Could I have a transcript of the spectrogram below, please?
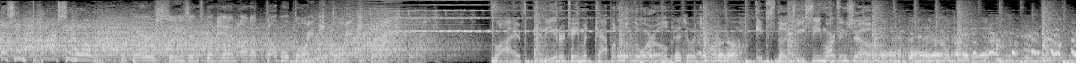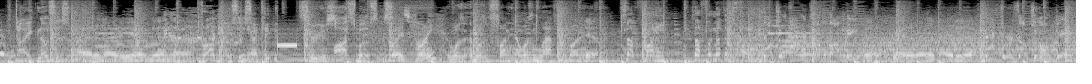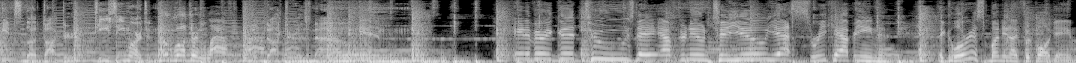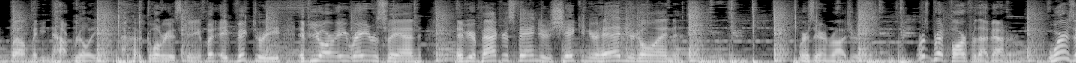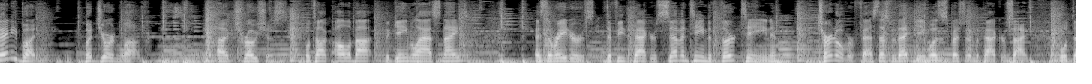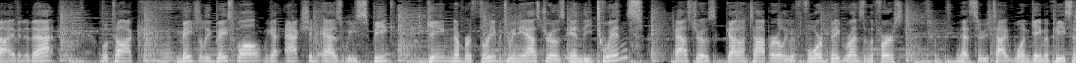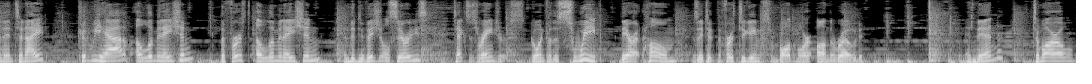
That's impossible. The Bears' season's going to end on a double doink, doink, doink. Live in the entertainment capital of the world, That's what you want to know? it's the TC Martin Show. Yeah, I don't know, an idea. Diagnosis, I had an idea, and then, uh, prognosis, I take the serious. osmosis. why it's funny? It wasn't. It wasn't funny. I wasn't laughing about it. Yeah. It's not funny. It's not fun. Nothing's funny. Don't you ever talk about me. Yeah, I don't know, that idea. That's the result you're gonna get. It's the Doctor, TC Martin. I don't go out there and laugh. The Doctor is now in. And a very good Tuesday afternoon to you. Yes, recapping a glorious Monday night football game. Well, maybe not really a glorious game, but a victory if you are a Raiders fan. If you're a Packers fan, you're just shaking your head and you're going, Where's Aaron Rodgers? Where's Brett Favre for that matter? Where's anybody but Jordan Love? Atrocious. We'll talk all about the game last night as the Raiders defeat the Packers 17 to 13. Turnover fest. That's what that game was, especially on the Packers side. We'll dive into that. We'll talk Major League Baseball. We got action as we speak. Game number three between the Astros and the Twins. Astros got on top early with four big runs in the first, and that series tied one game apiece. And then tonight, could we have elimination? The first elimination in the divisional series. Texas Rangers going for the sweep. They are at home as they took the first two games from Baltimore on the road. And then tomorrow,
